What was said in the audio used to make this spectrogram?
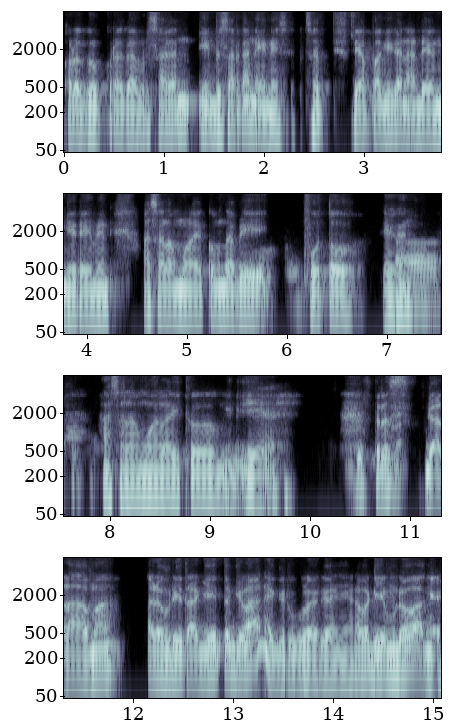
kalau grup keluarga besar kan eh, besar kan ini set- setiap pagi kan ada yang ngirimin assalamualaikum tapi foto ya kan Ah, assalamualaikum ini iya terus terus nggak lama ada berita gitu gimana ya grup keluarganya apa diem doang ya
